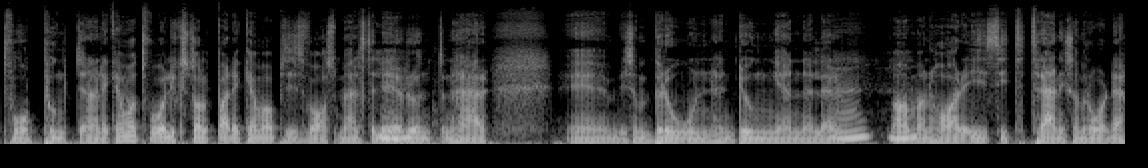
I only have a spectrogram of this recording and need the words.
två punkterna. Det kan vara två lyktstolpar, det kan vara precis vad som helst eller Mm. runt den här eh, liksom bron, dungen eller Mm, vad mm. man har i sitt träningsområde.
